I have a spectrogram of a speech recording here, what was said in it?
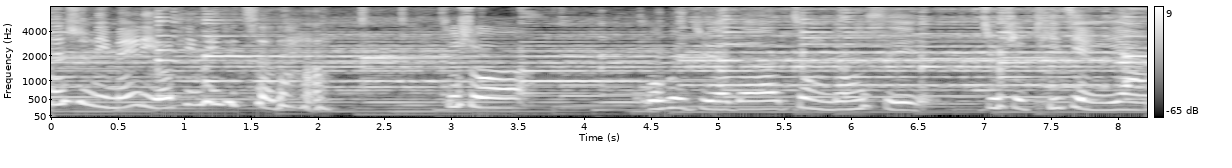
但是你没理由天天去测它，就说我会觉得这种东西就是体检一样，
